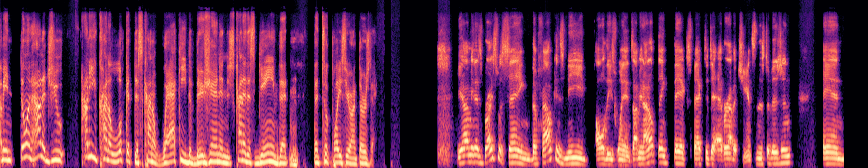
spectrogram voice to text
I mean, Dylan, how did you how do you kind of look at this kind of wacky division and just kind of this game that that took place here on Thursday? Yeah, I mean, as Bryce was saying, the Falcons need all these wins. I mean, I don't think they expected to ever have a chance in this division. And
